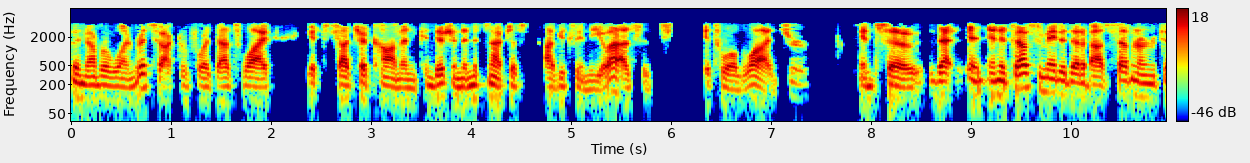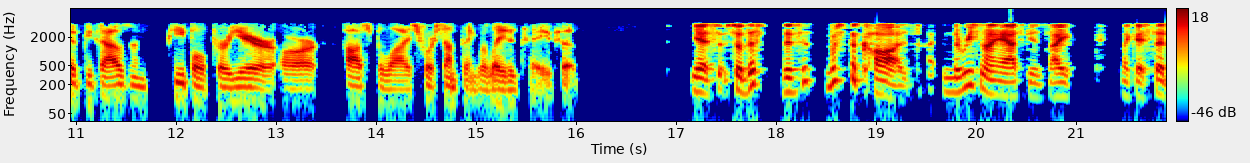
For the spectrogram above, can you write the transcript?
the number one risk factor for it. That's why it's such a common condition. And it's not just obviously in the US, it's, it's worldwide. Sure. And so that, and, and it's estimated that about 750,000 people per year are hospitalized for something related to AFib. Yeah, so, so this, this, what's the cause? And the reason I ask is I, like I said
